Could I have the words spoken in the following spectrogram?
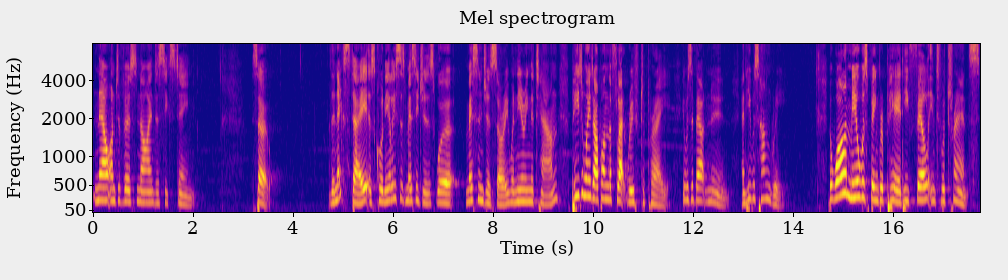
now onto verse 9 to 16. So the next day, as Cornelius's messages were messengers, sorry, were nearing the town, Peter went up on the flat roof to pray. It was about noon, and he was hungry. But while a meal was being prepared, he fell into a trance.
